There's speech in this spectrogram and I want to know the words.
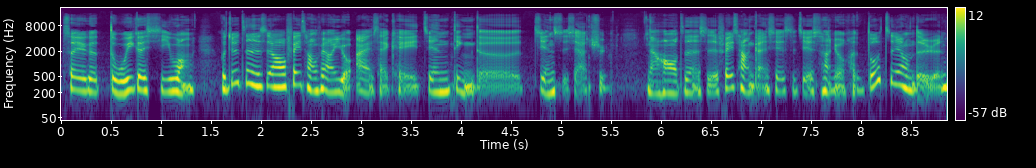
所以一个赌一个希望，我觉得真的是要非常非常有爱才可以坚定的坚持下去。然后真的是非常感谢世界上有很多这样的人，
